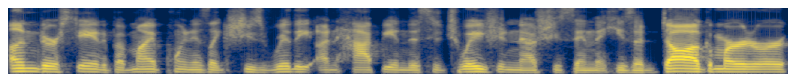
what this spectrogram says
understand it. But my point is like she's really unhappy in this situation. Now she's saying that he's a dog murderer.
